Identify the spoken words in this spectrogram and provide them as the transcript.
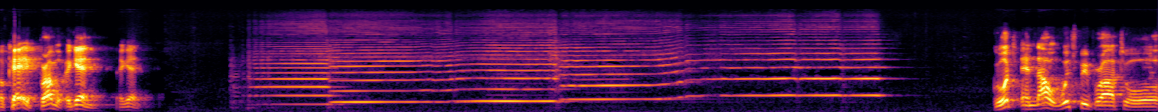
Okay, bravo. Again, again. Good. And now with vibrato.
